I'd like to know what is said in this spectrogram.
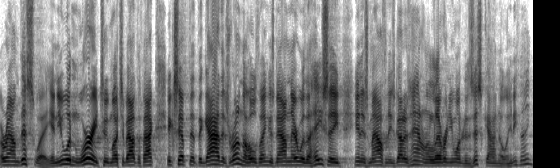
around this way, and you wouldn't worry too much about the fact, except that the guy that's running the whole thing is down there with a hayseed in his mouth, and he's got his hand on a lever, and you wonder, does this guy know anything?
